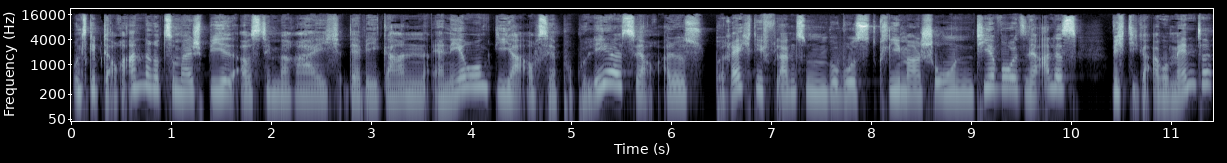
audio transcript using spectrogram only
Und es gibt ja auch andere zum Beispiel aus dem Bereich der veganen Ernährung, die ja auch sehr populär ist, ja auch alles berechtigt, pflanzenbewusst, klimaschonend, Tierwohl, sind ja alles wichtige Argumente.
